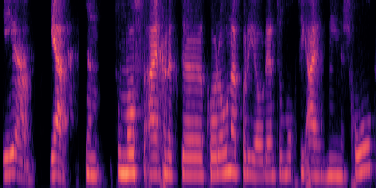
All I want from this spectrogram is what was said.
Ja. Ja, toen, toen was het eigenlijk de coronaperiode en toen mocht hij eigenlijk niet naar school.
